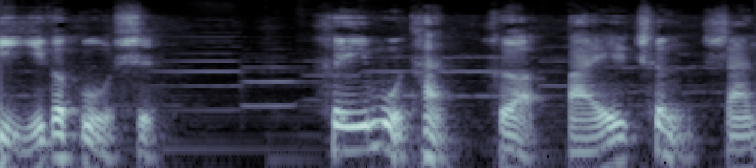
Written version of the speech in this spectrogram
第一个故事：黑木炭和白衬衫。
